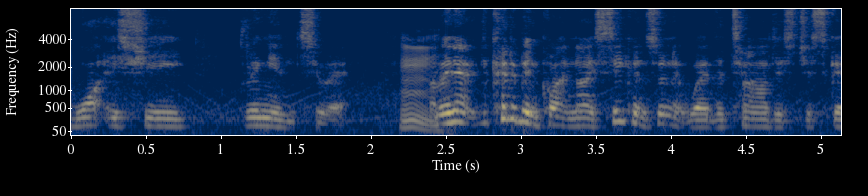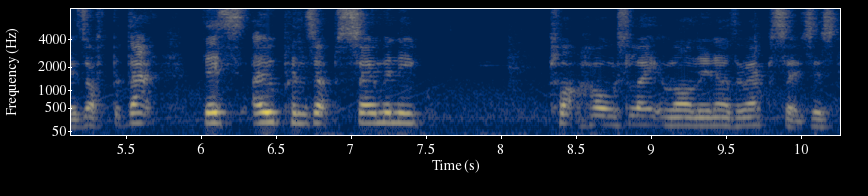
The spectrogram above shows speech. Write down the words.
what is she bringing to it? Hmm. I mean, it could have been quite a nice sequence, wouldn't it, where the TARDIS just goes off? But that this opens up so many plot holes later on in other episodes. Is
